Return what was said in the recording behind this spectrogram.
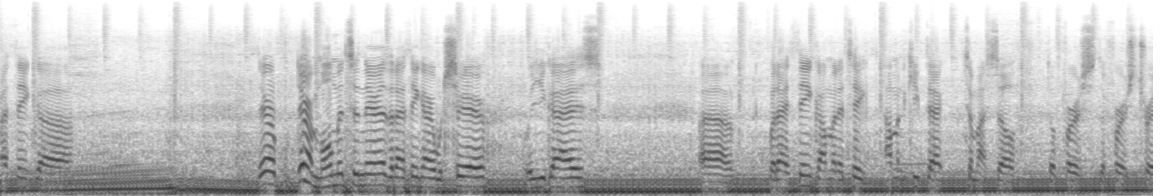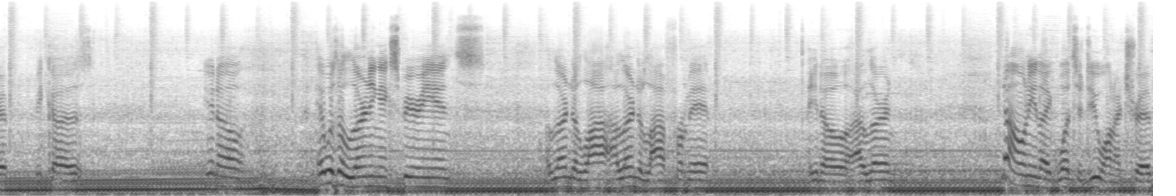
I think uh, there are there are moments in there that I think I would share with you guys. Uh, but I think I'm gonna take I'm gonna keep that to myself the first the first trip because you know it was a learning experience. I learned a lot. I learned a lot from it. You know, I learned not only like what to do on a trip,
